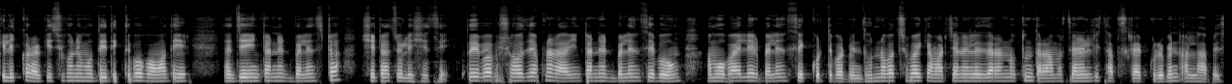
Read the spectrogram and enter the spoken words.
ক্লিক করার কিছুক্ষণের মধ্যেই দেখতে পাবো আমাদের যে ইন্টারনেট ব্যালেন্সটা সেটা চলে এসেছে। তো এভাবে সহজে আপনারা ইন্টারনেট ব্যালেন্স এবং মোবাইলের ব্যালেন্স চেক করতে পারবেন। ধন্যবাদ সবাইকে। আমার চ্যানেলে যারা নতুন, তারা আমার চ্যানেলটি সাবস্ক্রাইব করবেন। আল্লাহ হাফেজ।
